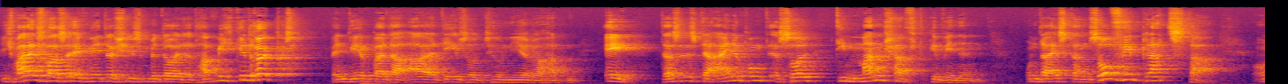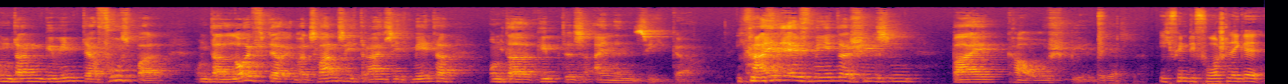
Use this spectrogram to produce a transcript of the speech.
ich weiß, was Elfmeterschießen bedeutet, habe mich gedrückt, wenn wir bei der ARD so Turniere hatten. Ey, das ist der eine Punkt, es soll die Mannschaft gewinnen. Und da ist dann so viel Platz da und dann gewinnt der Fußball und dann läuft der über 20, 30 Meter und da gibt es einen Sieger. Kein Elfmeterschießen bei K.O.-Spielen. Ich finde die Vorschläge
